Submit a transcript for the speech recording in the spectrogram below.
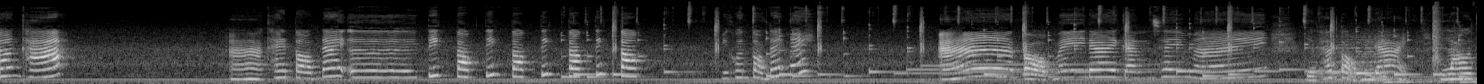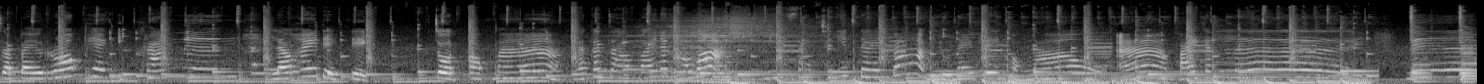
บ้างคะอ่าใครตอบได้เอ่ยติ๊กตอกติ๊กตอกติ๊กตอกติ๊กตอกมีคนตอบได้ไหมอ่าตอบไม่ได้กันใช่ไหม เดี๋ยวถ้าตอบไม่ได้ เราจะไปร้องเพลงอีกครั้งหนึ่ง แล้วให้เด็กๆจดออกมา แล้วก็จำไว้นะคะว่า มีสัตว์ชนิดใดบ้างอยู่ในเพลงของเรา อ่า ไปกันเลยหนึ่ง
